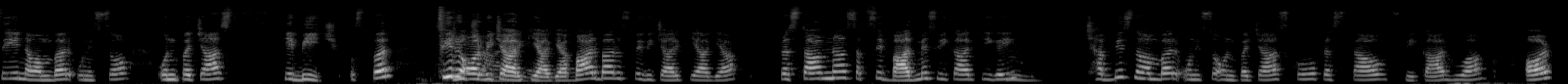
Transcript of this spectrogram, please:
से नवंबर उन्नीस सौ उनचास के बीच उस पर फिर और विचार किया गया। बार बार उस पर विचार किया गया। प्रस्तावना सबसे बाद में स्वीकार की गई। 26 हम्म। नवंबर उन्नीस को प्रस्ताव स्वीकार हुआ और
